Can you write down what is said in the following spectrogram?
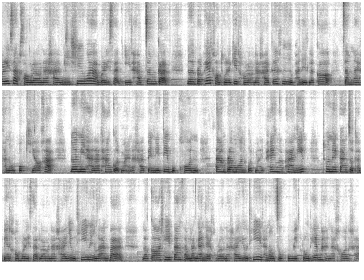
บริษัทของเรานะคะมีชื่อว่าบริษัท e t u b จำกัด โดยประเภทของธุรกิจของเรานะคะ ก็คือผลิตและก็จำหน่ายขนมขบเคี้ยวค่ะ โดยมีฐานะทางกฎหมายนะคะ เป็นนิติบุคคล ตามประมวลกฎหมายแพ่งและพาณิชย์ ทุนในการจดทะเบียนของบริษัทเรานะคะ อยู่ที่ 1 ล้านบาท แล้วก็ที่ตั้งสำนักงานใหญ่ของเรานะคะ อยู่ที่ถนนสุขุมวิทกรุงเทพมหานครค่ะ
